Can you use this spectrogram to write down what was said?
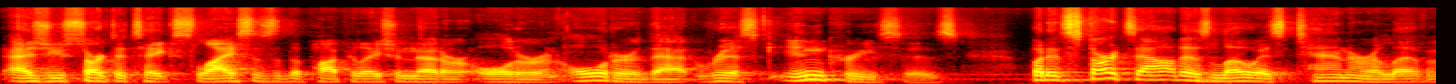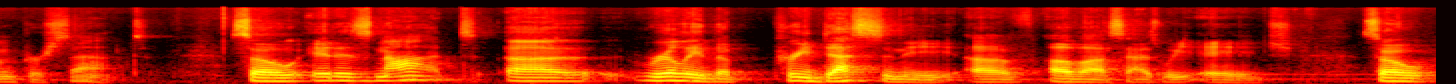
as you start to take slices of the population that are older and older, that risk increases. But it starts out as low as 10 or 11 percent. So it is not uh, really the predestiny of, of us as we age. So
